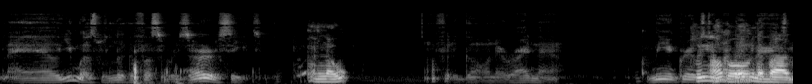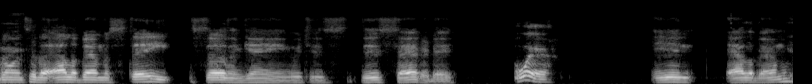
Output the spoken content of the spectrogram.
man, you must be looking for some reserve seats. Nope. I'm finna go on there right now. Me and Greg was Please talking I'm go about on thinking that there. last about going to the Alabama State Southern game, which is this Saturday Where? in Alabama,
